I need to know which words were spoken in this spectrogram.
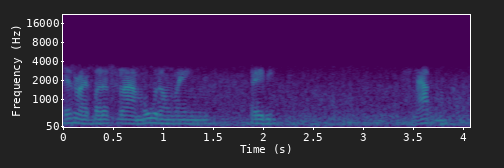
That's right, butterfly. Move on wings, baby. Snap 'em.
